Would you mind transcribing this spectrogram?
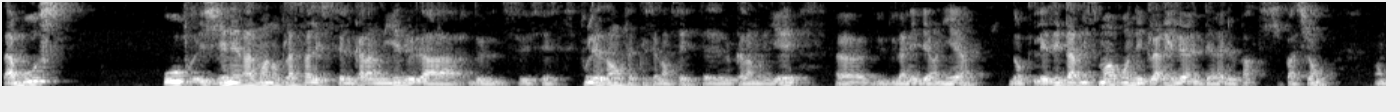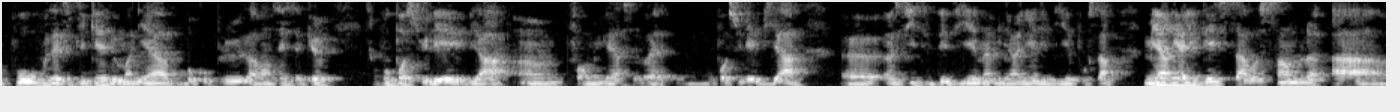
la bourse ouvre généralement, donc là, ça, c'est le calendrier de la, de, c'est tous les ans en fait que c'est lancé, c'est le calendrier euh, de l'année dernière. Donc, les établissements vont déclarer leur intérêt de participation. Pour vous expliquer de manière beaucoup plus avancée, c'est que vous postulez via un formulaire, c'est vrai, vous postulez via euh, un site dédié, même il y a un lien dédié pour ça. Mais en réalité, ça ressemble à,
